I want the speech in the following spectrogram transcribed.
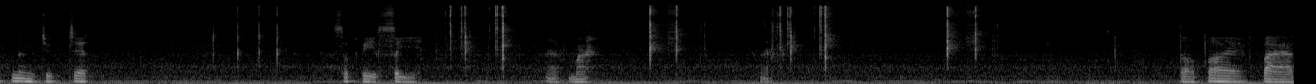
f หนึ่งจุดเจ็ดสปีดสี่มาต่อไปแปด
